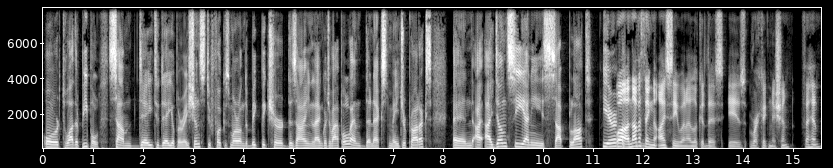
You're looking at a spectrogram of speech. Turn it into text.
or to other people some day to day operations to focus more on the big picture design language of Apple and the next major products. And I, I don't see any subplot here. Well, but- another thing that I see when I look at this is recognition for him.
